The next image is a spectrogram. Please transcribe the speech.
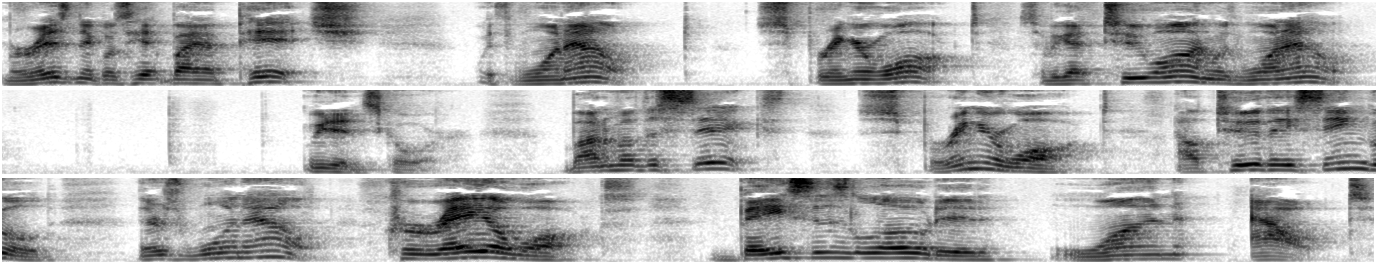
Marisnick was hit by a pitch with one out. Springer walked. So we got two on with one out. We didn't score. Bottom of the sixth, Springer walked. Altuve singled. There's one out. Correa walks. Bases loaded, one out.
